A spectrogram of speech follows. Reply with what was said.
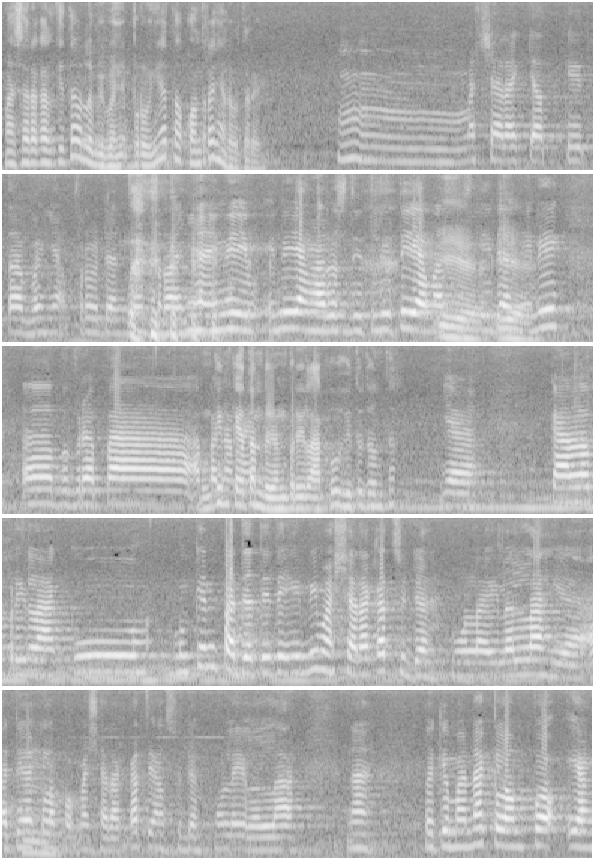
masyarakat kita lebih banyak pro-nya atau kontranya dokter? Hmm, masyarakat kita banyak pro dan kontranya ini ini yang harus diteliti ya Mas iya, Rizky dan iya. ini uh, beberapa mungkin apa kaitan dengan perilaku gitu dokter? Ya kalau perilaku mungkin pada titik ini masyarakat sudah mulai lelah ya ada hmm. kelompok masyarakat yang sudah mulai lelah nah bagaimana kelompok yang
